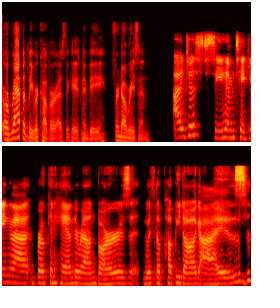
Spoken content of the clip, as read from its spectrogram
or rapidly recover, as the case may be, for no reason. I just see him taking that broken hand around bars with the puppy dog eyes.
